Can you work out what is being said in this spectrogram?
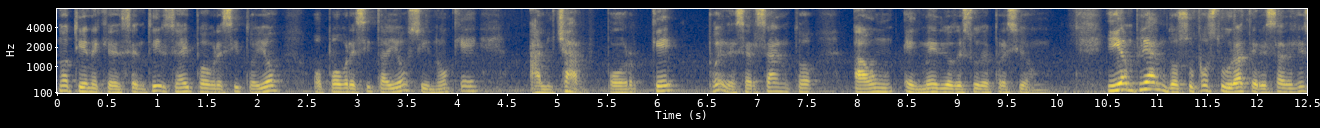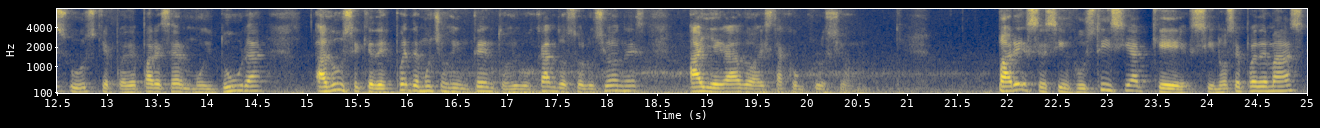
no tiene que sentirse, ay, pobrecito yo o pobrecita yo, sino que a luchar porque puede ser santo aún en medio de su depresión. Y ampliando su postura, Teresa de Jesús, que puede parecer muy dura, aduce que después de muchos intentos y buscando soluciones, ha llegado a esta conclusión. Parece sin justicia que, si no se puede más,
